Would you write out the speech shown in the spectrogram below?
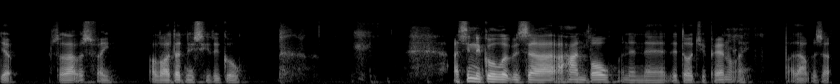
Yep. So that was fine. Although I didn't see the goal. I seen the goal. It was a, a handball and then the, the dodgy penalty, but that was it.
